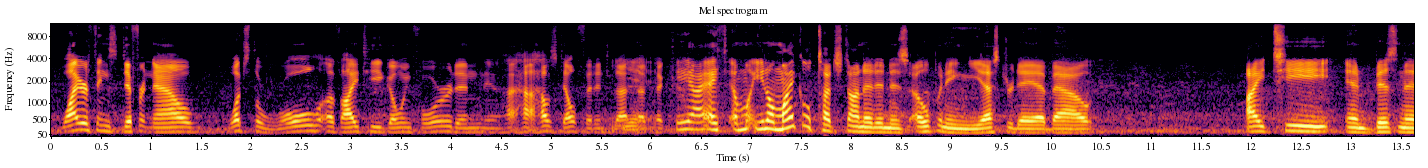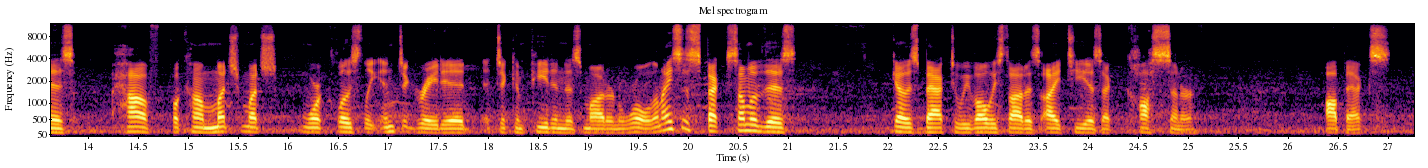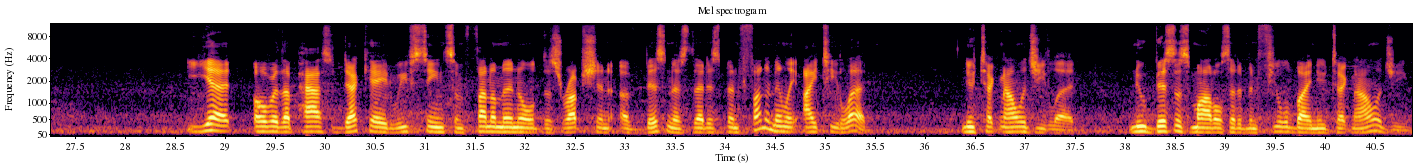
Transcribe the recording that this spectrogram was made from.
why are things different now? What's the role of IT going forward, and you know, how, how's Dell fit into that, yeah, that picture? Yeah, I, um, you know, Michael touched on it in his opening yesterday about IT and business have become much, much more closely integrated to compete in this modern world. And I suspect some of this goes back to we've always thought as IT as a cost center, OpEx. Yet, over the past decade, we've seen some fundamental disruption of business that has been fundamentally IT-led, new technology-led, new business models that have been fueled by new technology.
